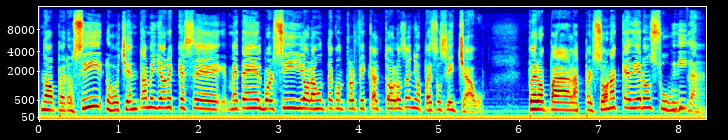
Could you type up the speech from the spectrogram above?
No, pero sí, los 80 millones que se meten en el bolsillo la Junta de Control Fiscal todos los años, pues eso sí, chavo. Pero para las personas que dieron su vida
